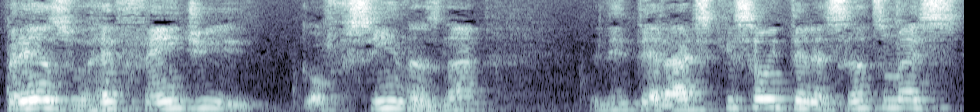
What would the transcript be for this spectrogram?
preso, refém de oficinas, né? literários que são interessantes, mas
